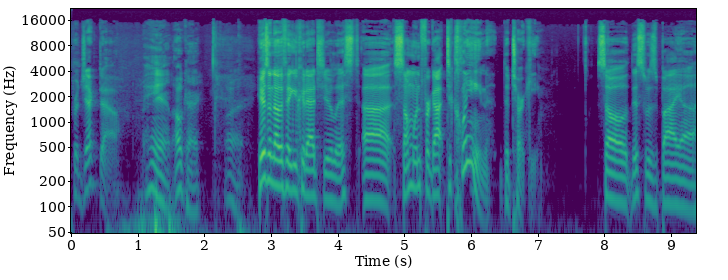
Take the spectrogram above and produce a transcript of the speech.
projectile. Man, okay. All right. Here's another thing you could add to your list. Uh, someone forgot to clean the turkey. So this was by uh,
